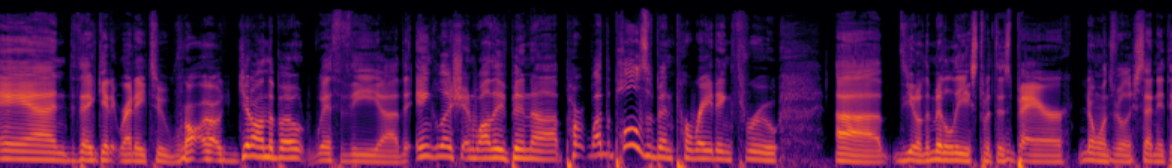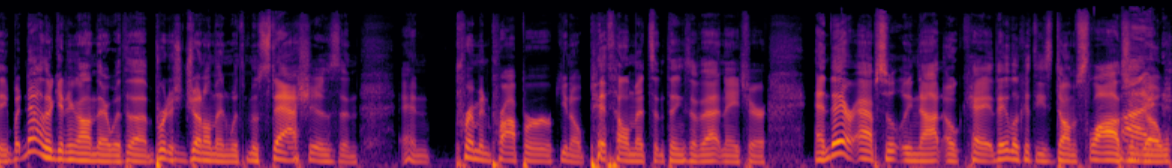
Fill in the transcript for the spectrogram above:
and they get it ready to ro- uh, get on the boat with the uh, the English. And while they've been uh, par- while the Poles have been parading through, uh, you know, the Middle East with this bear, no one's really said anything. But now they're getting on there with uh, British gentlemen with mustaches and and prim and proper, you know, pith helmets and things of that nature. And they are absolutely not okay. They look at these dumb Slavs and go,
